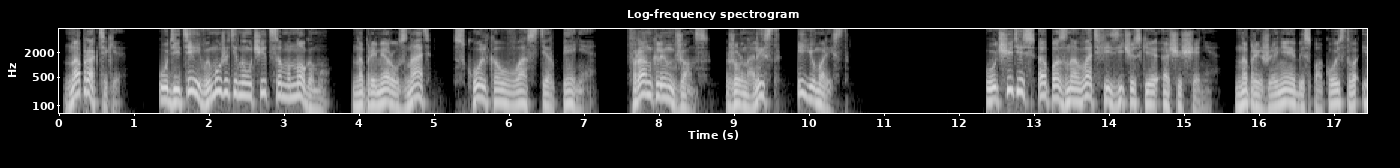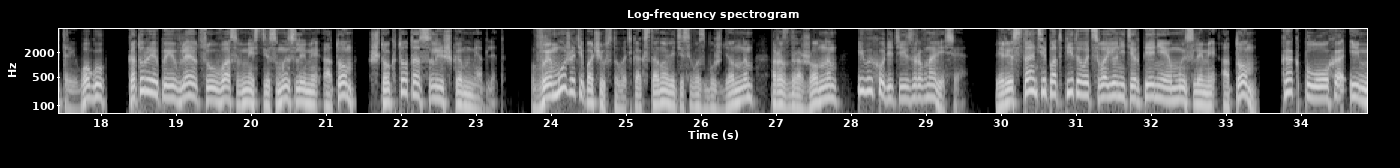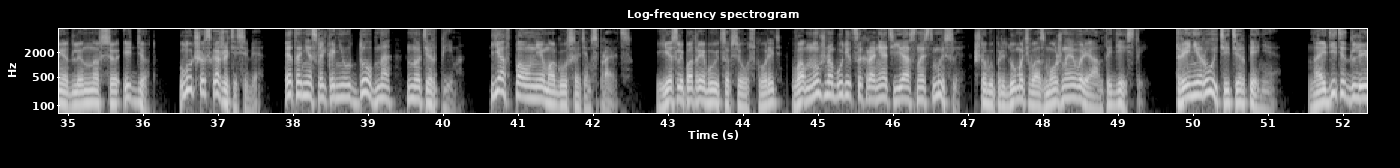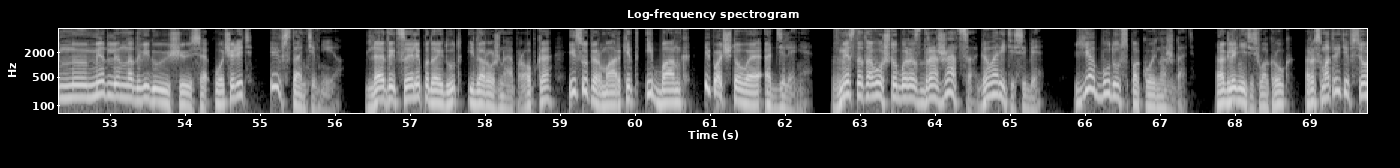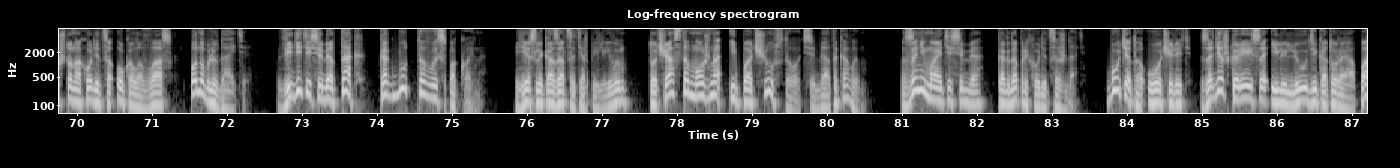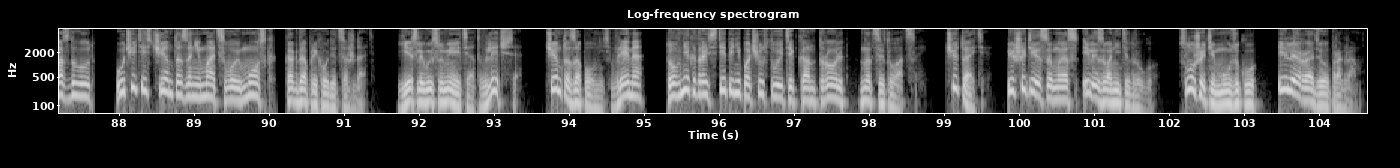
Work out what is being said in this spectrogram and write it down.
На практике. У детей вы можете научиться многому. Например, узнать, сколько у вас терпения. Франклин Джонс, журналист и юморист. Учитесь опознавать физические ощущения, напряжение, беспокойство и тревогу, которые появляются у вас вместе с мыслями о том, что кто-то слишком медлит. Вы можете почувствовать, как становитесь возбужденным, раздраженным и выходите из равновесия. Перестаньте подпитывать свое нетерпение мыслями о том, как плохо и медленно все идет. Лучше скажите себе, это несколько неудобно, но терпимо. Я вполне могу с этим справиться. Если потребуется все ускорить, вам нужно будет сохранять ясность мысли, чтобы придумать возможные варианты действий. Тренируйте терпение. Найдите длинную, медленно двигающуюся очередь и встаньте в нее. Для этой цели подойдут и дорожная пробка, и супермаркет, и банк, и почтовое отделение. Вместо того, чтобы раздражаться, говорите себе «Я буду спокойно ждать». Оглянитесь вокруг, рассмотрите все, что находится около вас, понаблюдайте. Ведите себя так, как будто вы спокойны. Если казаться терпеливым, то часто можно и почувствовать себя таковым. Занимайте себя, когда приходится ждать. Будь это очередь, задержка рейса или люди, которые опаздывают, учитесь чем-то занимать свой мозг, когда приходится ждать. Если вы сумеете отвлечься, чем-то заполнить время, то в некоторой степени почувствуете контроль над ситуацией. Читайте, пишите СМС или звоните другу, слушайте музыку или радиопрограмму.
